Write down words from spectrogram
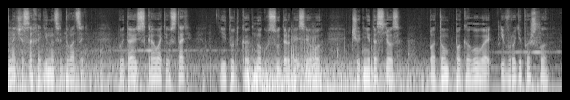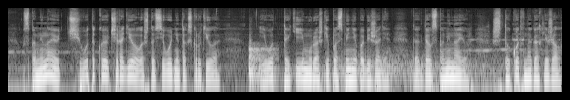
На часах 11.20. Пытаюсь с кровати встать, и тут как ногу судорогой свело, чуть не до слез. Потом покололо, и вроде прошло. Вспоминаю, чего такое вчера делала, что сегодня так скрутило. И вот такие мурашки по спине побежали, когда вспоминаю, что кот в ногах лежал.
